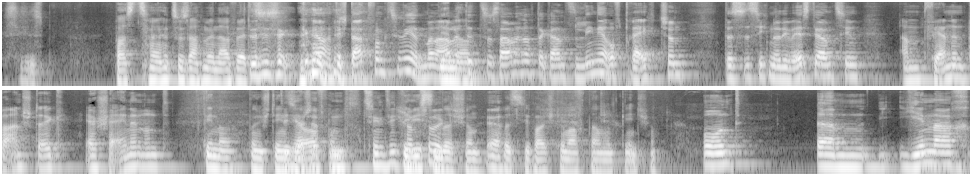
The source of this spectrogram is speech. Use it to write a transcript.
Das ist, passt zu einer Zusammenarbeit. Das ist genau, die Stadt funktioniert. Man genau. arbeitet zusammen auf der ganzen Linie. Oft reicht schon, dass sie sich nur die Weste anziehen, am fernen Bahnsteig erscheinen und Genau, dann stehen die sie auf und ziehen sich die wissen zurück. das schon, ja. was sie falsch gemacht haben und gehen schon. Und ähm, je nach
